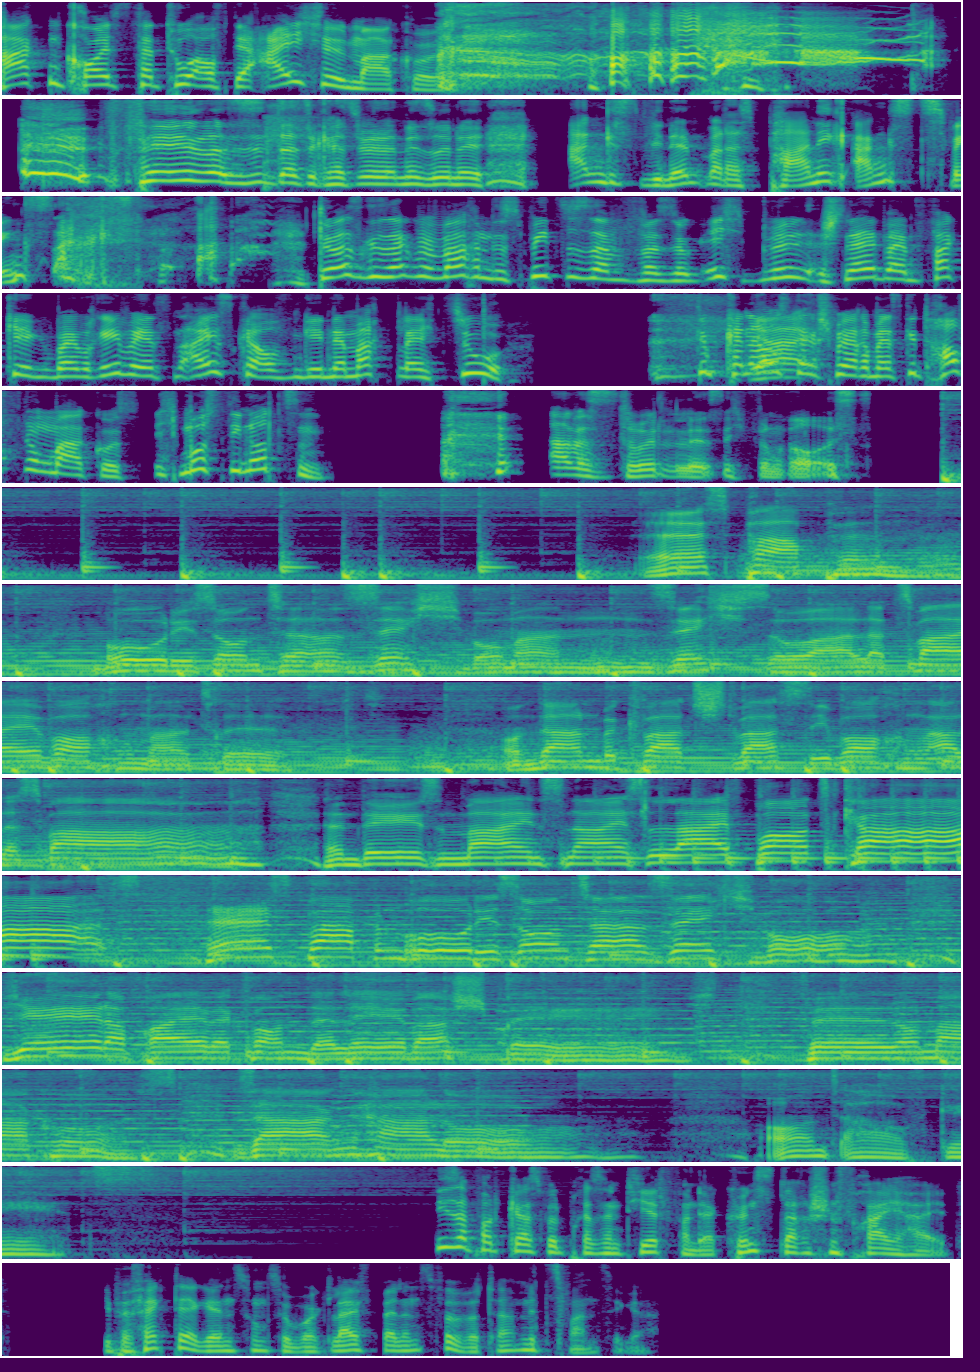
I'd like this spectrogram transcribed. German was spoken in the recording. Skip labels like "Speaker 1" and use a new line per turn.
Hakenkreuz-Tattoo auf der Eichel, Markus.
Phil, was ist das? Du kannst mir dann so eine Angst, wie nennt man das? Panik, Angst, Zwangsangst?
Du hast gesagt, wir machen eine Speed-Zusammenfassung. Ich will schnell beim fucking, beim Rewe jetzt ein Eis kaufen gehen, der macht gleich zu. Es gibt keine ja. Ausgangssperre mehr, es gibt Hoffnung, Markus. Ich muss die nutzen.
Aber es ist total ich bin raus.
Es pappen Brudis unter sich, wo man sich so alle zwei Wochen mal trifft. Und dann bequatscht, was die Wochen alles war. In diesem Mainz Nice Live Podcast. Es pappen Brudis unter sich, wo jeder frei weg von der Leber spricht. Phil und Markus sagen Hallo und auf geht's.
Dieser Podcast wird präsentiert von der künstlerischen Freiheit. Die perfekte Ergänzung zur Work-Life-Balance für Wirter mit 20er.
